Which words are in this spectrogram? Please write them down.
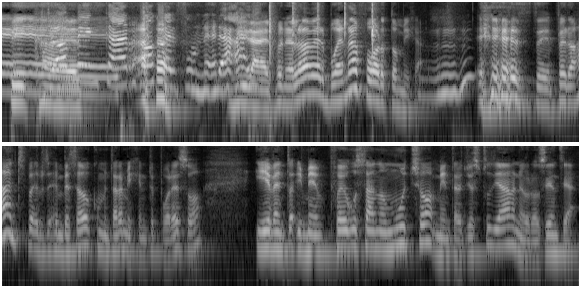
Eh, yo me encargo que el funeral. Mira, el funeral va a haber buena foto, mija. Este, pero ajá, pues, empecé a documentar a mi gente por eso. Y, evento- y me fue gustando mucho mientras yo estudiaba neurociencia.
